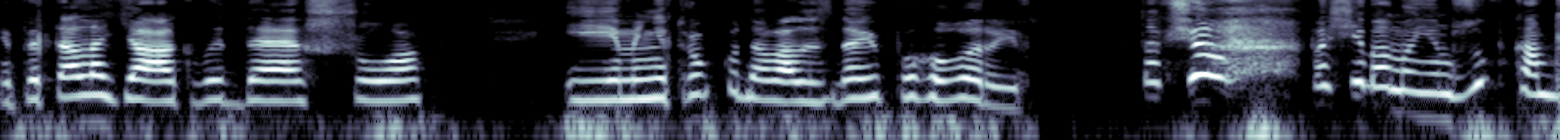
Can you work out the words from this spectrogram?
і питала, як ви, де, що. І мені трубку давали з нею поговорити. Так що, спасибо моїм зубкам.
